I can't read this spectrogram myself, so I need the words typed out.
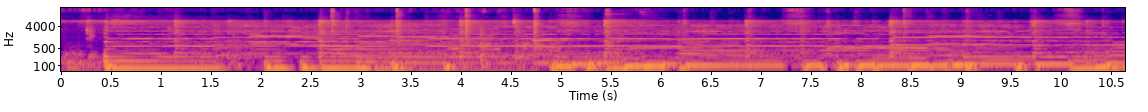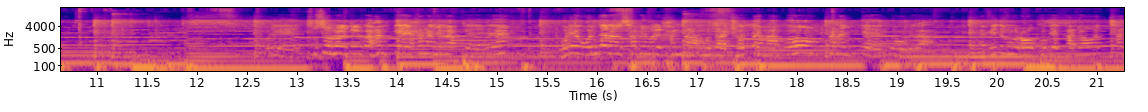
우리 두 손을 들고 함께 하나님 앞에 우리의 온전한 사명을 감당하고자 결단하고 하나님께 또 우리가 믿음으로 고백하며 찬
